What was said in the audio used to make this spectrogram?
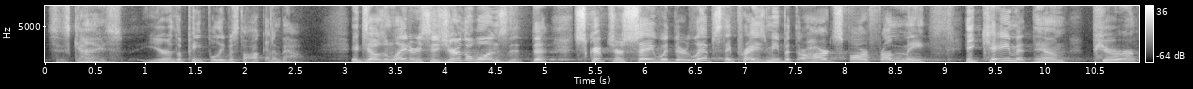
He says, Guys, you're the people he was talking about. He tells them later, he says, You're the ones that the scriptures say with their lips they praise me, but their heart's far from me. He came at them pure.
